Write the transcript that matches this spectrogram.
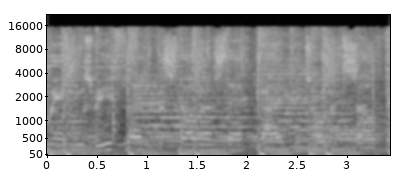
wings reflect the stars that guide me towards salvation.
